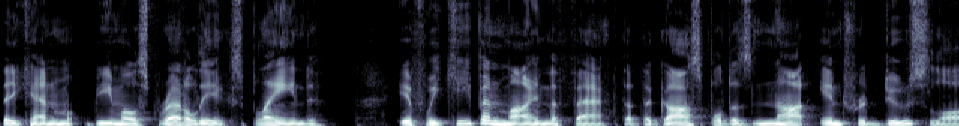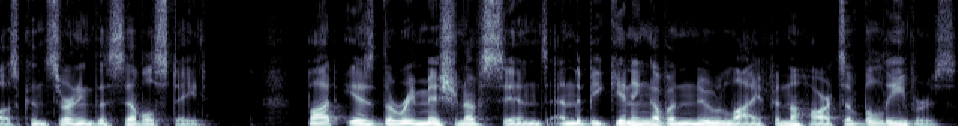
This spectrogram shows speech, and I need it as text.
they can be most readily explained if we keep in mind the fact that the gospel does not introduce laws concerning the civil state, but is the remission of sins and the beginning of a new life in the hearts of believers.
